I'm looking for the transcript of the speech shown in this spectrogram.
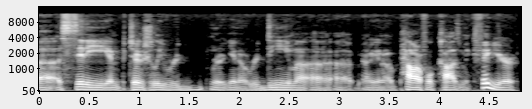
uh, a city and potentially, re- re- you know, redeem a, a, a you know powerful cosmic figure,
